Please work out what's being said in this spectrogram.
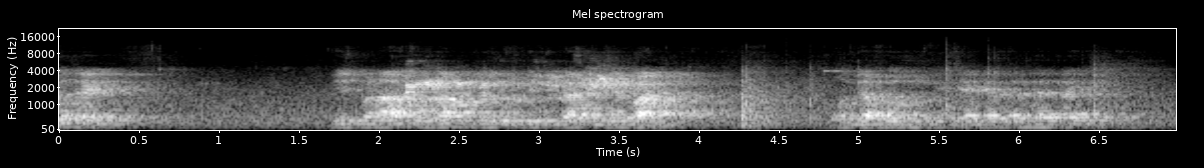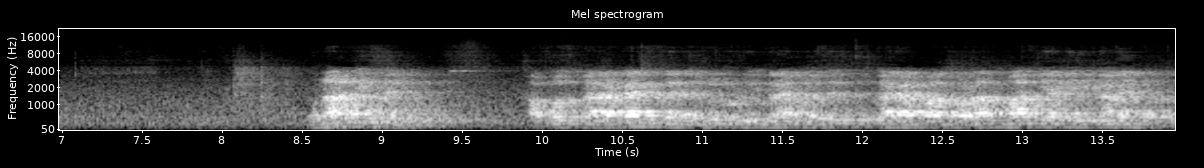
întreg. Nici până astăzi nu am putut justifica nici de bani. Unde a fost justiția independentă aici? Un alt exemplu. A fost Caracatița de jurul lui Traian Băsescu care a patronat mafia medicamentelor.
